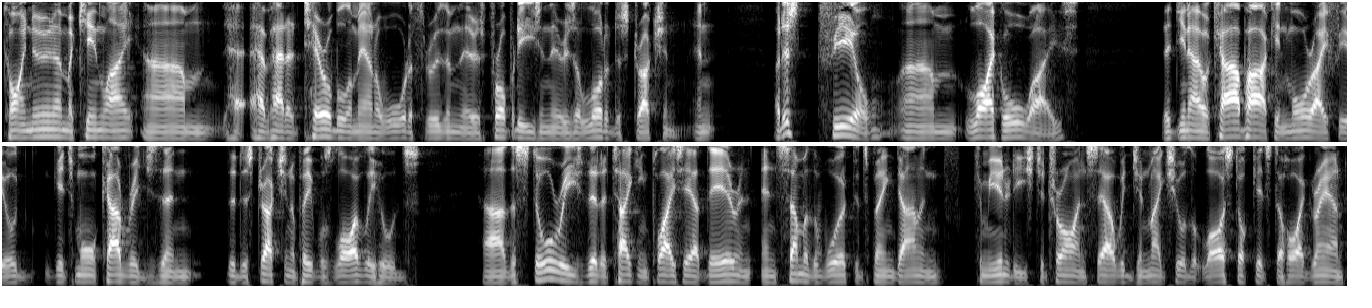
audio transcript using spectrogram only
Kynuna, McKinlay um, ha- have had a terrible amount of water through them. There's properties and there is a lot of destruction. And I just feel, um, like always, that, you know, a car park in Morayfield gets more coverage than the destruction of people's livelihoods, uh, the stories that are taking place out there, and, and some of the work that's being done in communities to try and salvage and make sure that livestock gets to high ground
